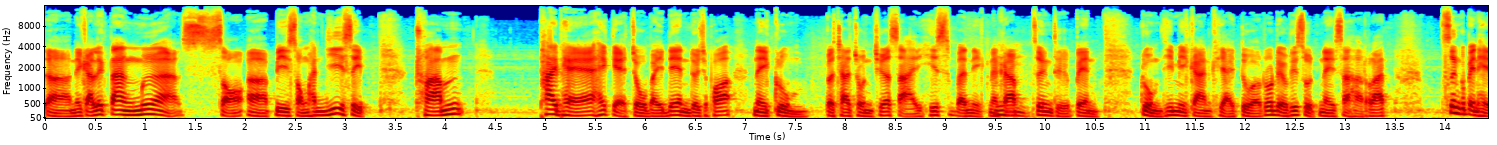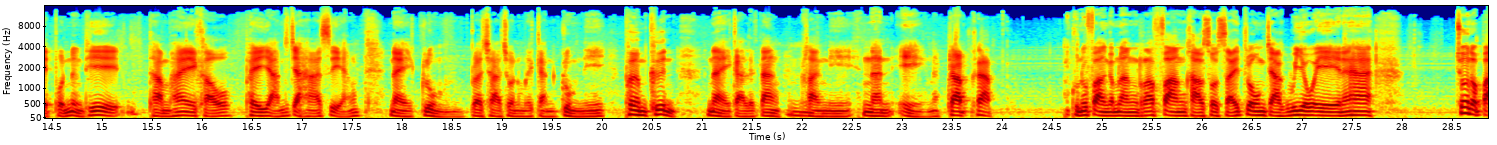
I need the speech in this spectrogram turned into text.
เอ่อในการเลือกตั้งเมื่อสองเออปี 2020 ทรัมป์พ่ายแพ้ให้แก่โจไบเดน โดยเฉพาะในกลุ่มประชาชนเชื้อสายฮิสแปนิกนะครับ ซึ่งถือเป็นกลุ่มที่มีการขยายตัวรวดเร็วที่สุดในสหรัฐ ซึ่งก็เป็นเหตุผลหนึ่งที่ทำให้เขาพยายามที่จะหาเสียงในกลุ่มประชาชนอเมริกันกลุ่มนี้เพิ่มขึ้นในการเลือกตั้งครั้งนี้นั่นเองนะครับครับ คุณผู้ฟังกำลังรับฟังข่าวสดสายตรงจาก VOA นะฮะช่วงต่อไป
